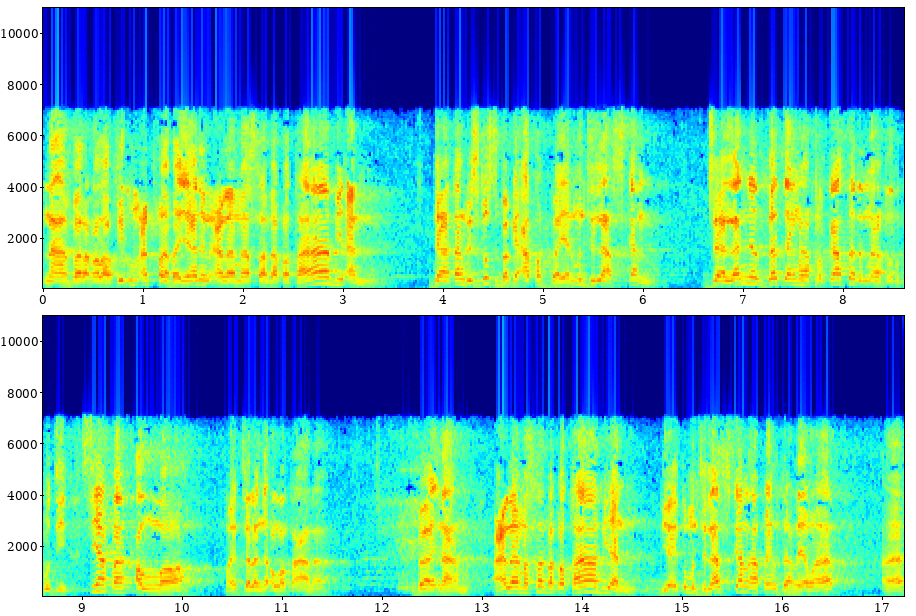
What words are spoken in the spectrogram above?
Nah, barakallahu fikum atfa bayanin ala ma sabaqa tabi'an. Datang di situ sebagai ataf bayan menjelaskan Jalannya zat yang maha perkasa dan maha terpuji. Siapa? Allah. Maksudnya jalannya Allah Ta'ala. Baik, nah. Ala masabaqa tabi'an. Dia itu menjelaskan apa yang sudah lewat. Eh?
